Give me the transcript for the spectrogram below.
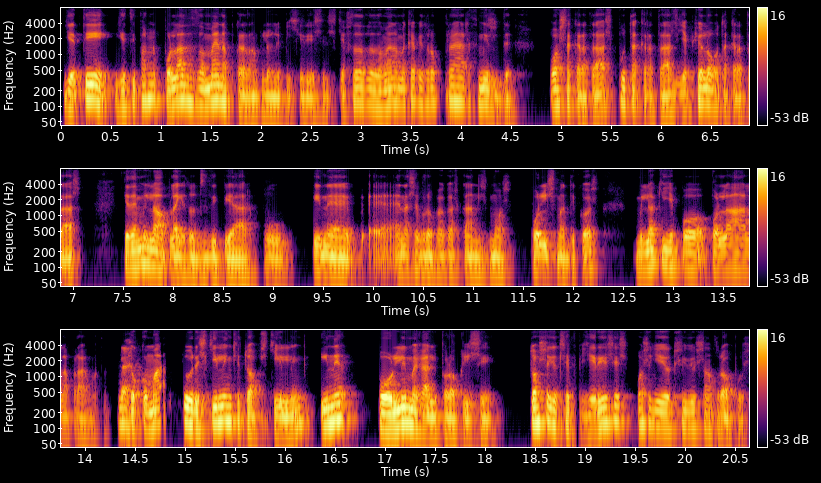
Γιατί; Γιατί υπάρχουν πολλά δεδομένα που κρατάνε πλέον επιχειρήσεις και αυτά τα δεδομένα με κάποιο τρόπο πρέπει να αριθμίζονται. Πώς τα κρατάς, πού τα κρατάς, για ποιο λόγο τα κρατάς. Και δεν μιλάω απλά για το GDPR, που είναι ε, ένας ευρωπαϊκός οργανισμό πολύ σημαντικός. Μιλάω και για πολλά άλλα πράγματα. Ναι. Το κομμάτι του reskilling και του upskilling είναι πολύ μεγάλη πρόκληση, τόσο για τις επιχειρήσεις όσο και για τους ίδιους ανθρώπους.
